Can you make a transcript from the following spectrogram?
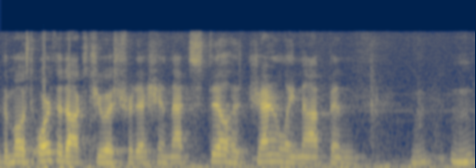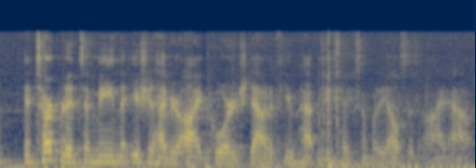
the most Orthodox Jewish tradition, that still has generally not been interpreted to mean that you should have your eye gorged out if you happen to take somebody else's eye out.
